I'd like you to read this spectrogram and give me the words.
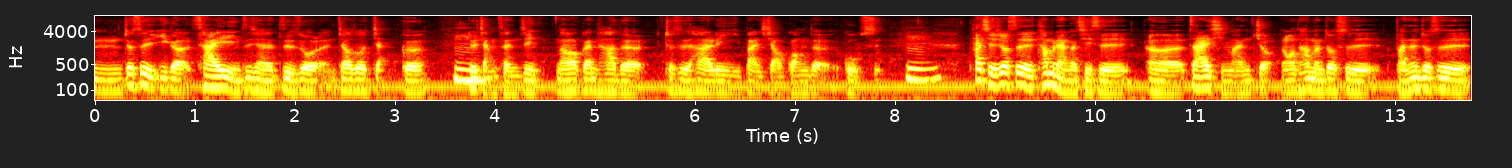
嗯，就是一个蔡依林之前的制作人叫做蒋哥，嗯、就蒋成进，然后跟他的就是他的另一半小光的故事。嗯，他其实就是他们两个其实呃在一起蛮久，然后他们都是反正就是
